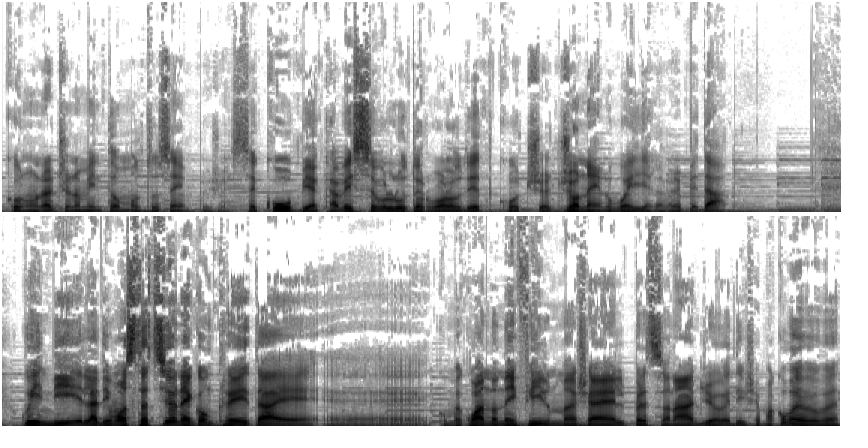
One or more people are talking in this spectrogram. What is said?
con un ragionamento molto semplice. Se Kubiak avesse voluto il ruolo di head coach, John Elway gliel'avrebbe dato. Quindi la dimostrazione concreta è eh, come quando nei film c'è il personaggio che dice: Ma come,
